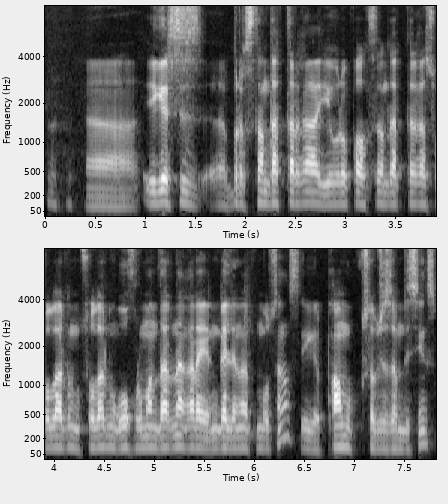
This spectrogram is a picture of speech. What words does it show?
Ә, егер сіз ә, бір стандарттарға еуропалық стандарттарға солардың солардың оқырмандарына қарай ыңғайланатын болсаңыз егер памук ұқсап жазамын десеңіз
